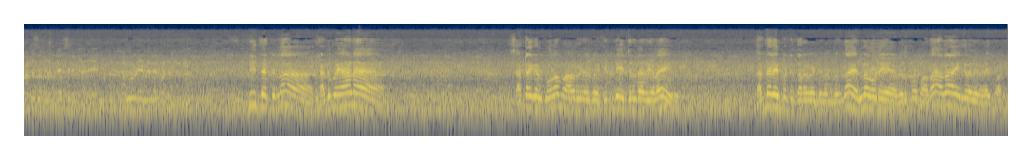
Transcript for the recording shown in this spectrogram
சட்டசபையில் பேசியிருக்காரு. நம்மளுடைய நிலைப்பாடு என்ன? கிட்னி தட்டுலாம் கடுமையான சட்டங்கள் மூலம் அவர்கள் கிட்னி திருடர்களை தண்டனைப்பட்டு தர வேண்டும் என்பதுதான் எல்லோருடைய விருப்பமாக தான் அதான் எங்களது நிலைப்பாடு.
